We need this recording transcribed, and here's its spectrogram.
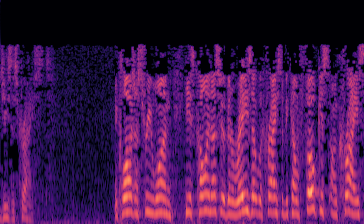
Jesus Christ. In Colossians 3:1, he is calling us who have been raised up with Christ to become focused on Christ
